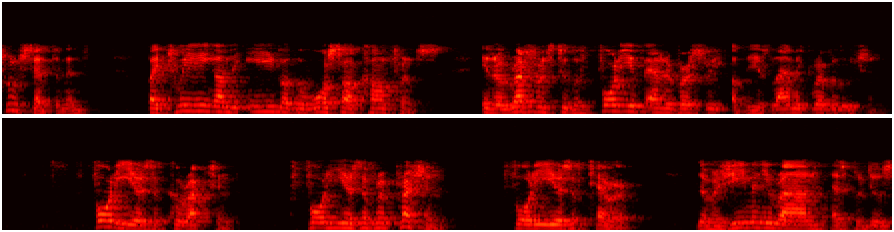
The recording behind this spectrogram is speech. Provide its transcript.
true sentiment by tweeting on the eve of the Warsaw Conference in a reference to the 40th anniversary of the Islamic Revolution. 40 years of corruption, 40 years of repression, 40 years of terror. The regime in Iran has produced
